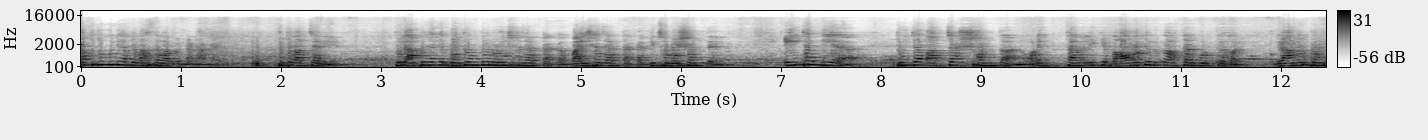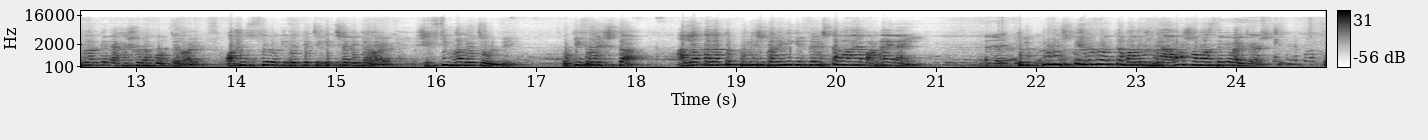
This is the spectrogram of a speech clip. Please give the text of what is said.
অতটুকুনি আপনি বাঁচতে পারবেন না ঢাকায়। দুটো বাচ্চা নিয়ে। তাহলে আপনি তাকে বেতন দেন উনিশ হাজার টাকা, বাইশ হাজার টাকা, কিছু রেশন দেন, এইটা দিয়া দুইটা বাচ্চার সন্তান, অনেক ফ্যামিলিকে বাবা মাকে লুক আফটার করতে হয়, গ্রামের পরিবারকে দেখাশোনা করতে হয়, অসুস্থ রোগীদেরকে চিকিৎসা দিতে হয়, সে কীভাবে চলবে? ও কি ফেরেশতা? আল্লাহ তাআলা তো পুলিশ বাহিনীকে ফেরেশতা বানায় পাঠায় নাই। পুরুষ তো এরকম একটা মানুষ ভাই আমার সমাজ থেকে বাইরে আসছে। ও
